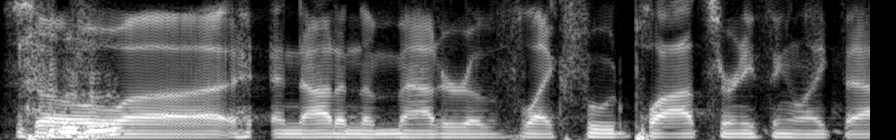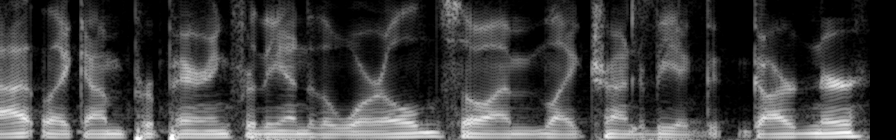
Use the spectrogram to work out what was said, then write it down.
So, uh, and not in the matter of like food plots or anything like that. Like I'm preparing for the end of the world. So I'm like trying to be a g- gardener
